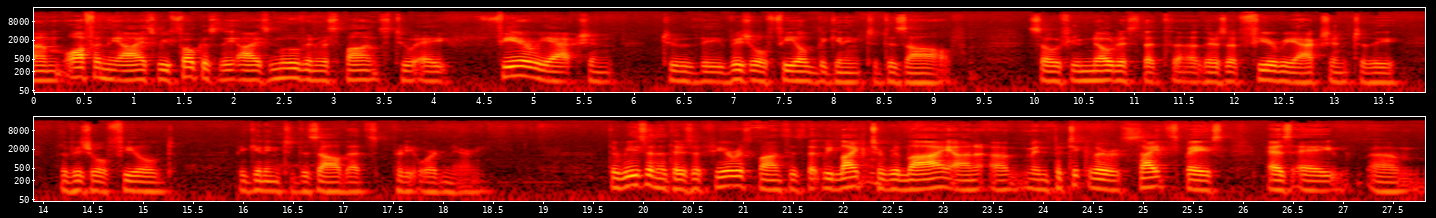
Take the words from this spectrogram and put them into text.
Um, often the eyes refocus, the eyes move in response to a fear reaction to the visual field beginning to dissolve. So if you notice that uh, there's a fear reaction to the, the visual field beginning to dissolve, that's pretty ordinary. The reason that there's a fear response is that we like to rely on, um, in particular, sight space as a um,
